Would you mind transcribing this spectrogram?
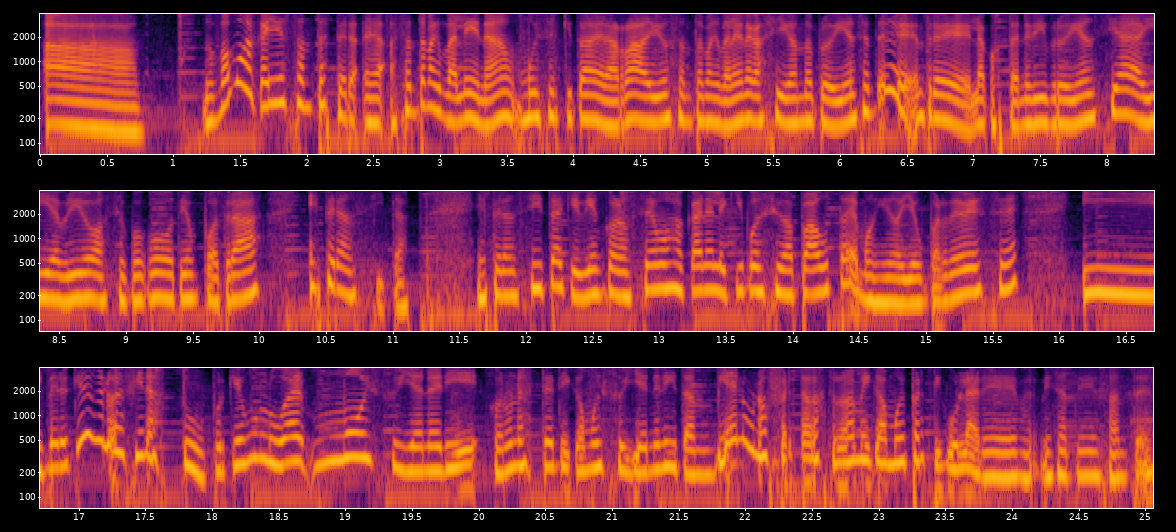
a Nos vamos a calle Santa, Espera- eh, a Santa Magdalena, muy cerquita de la radio, Santa Magdalena casi llegando a Providencia, entre, la Costanera y Providencia, ahí abrió hace poco tiempo atrás Esperancita. Esperancita que bien conocemos acá en el equipo de Ciudad Pauta, hemos ido ya un par de veces, y pero quiero que lo definas tú, porque es un lugar muy sui generis, con una estética muy sui generis y también una oferta gastronómica muy particular, eh, Vicente Infante.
